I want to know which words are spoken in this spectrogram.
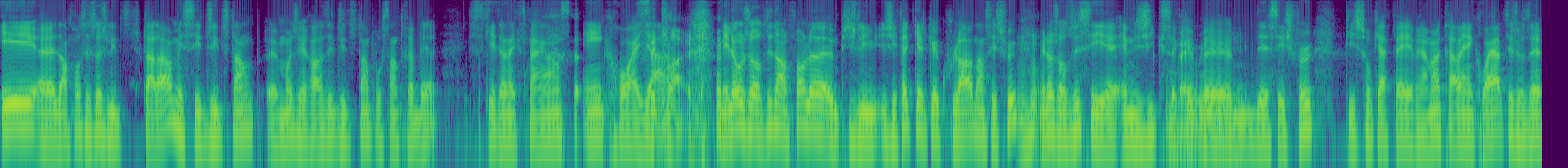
Et euh, dans le fond, c'est ça, je l'ai dit tout à l'heure, mais c'est Jay du Temple. Euh, moi, j'ai rasé Jay du Temple au Centre Bell, ce qui était une expérience incroyable. C'est clair. Mais là, aujourd'hui, dans le fond, là, euh, puis j'ai fait quelques couleurs dans ses cheveux. Mhm. Mais là, aujourd'hui, c'est euh, MJ qui s'occupe Ben oui. euh, de ses cheveux. Puis je trouve qu'elle fait vraiment un travail incroyable. Tu sais, je veux dire,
